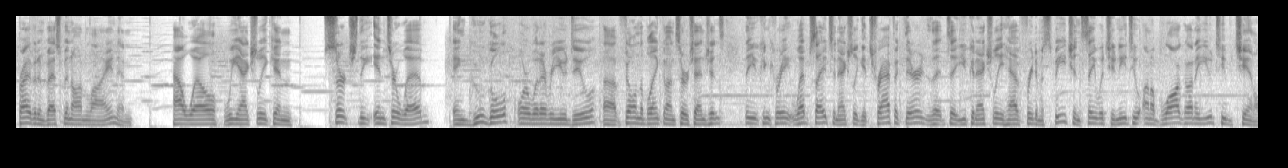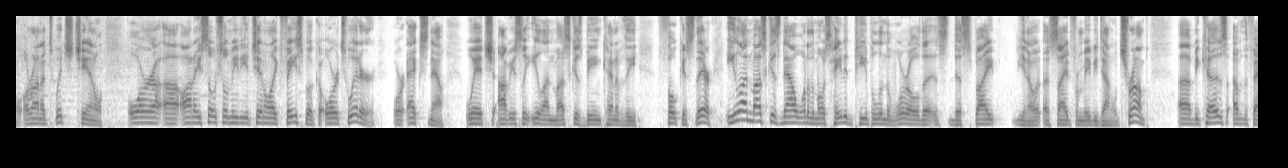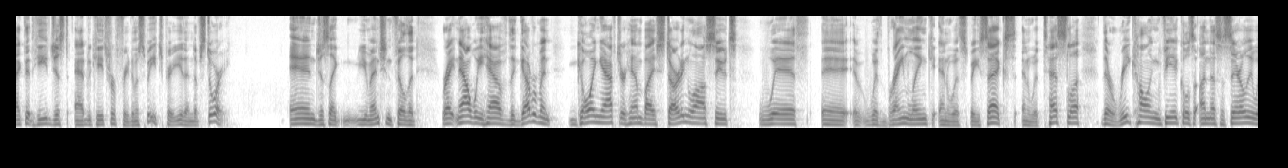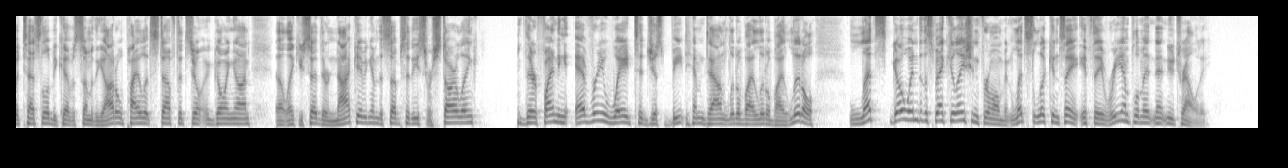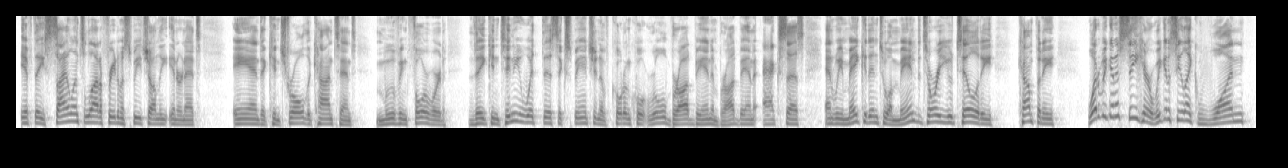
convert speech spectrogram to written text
private investment online and how well we actually can search the interweb and Google or whatever you do, uh, fill in the blank on search engines, that you can create websites and actually get traffic there, that uh, you can actually have freedom of speech and say what you need to on a blog, on a YouTube channel, or on a Twitch channel, or uh, on a social media channel like Facebook or Twitter or X now, which obviously Elon Musk is being kind of the focus there. Elon Musk is now one of the most hated people in the world, uh, despite, you know, aside from maybe Donald Trump uh, because of the fact that he just advocates for freedom of speech, period, end of story. And just like you mentioned, Phil, that right now we have the government going after him by starting lawsuits with uh, with BrainLink and with SpaceX and with Tesla. They're recalling vehicles unnecessarily with Tesla because of some of the autopilot stuff that's going on. Uh, like you said, they're not giving him the subsidies for Starlink. They're finding every way to just beat him down little by little by little let's go into the speculation for a moment. Let's look and say if they re implement net neutrality, if they silence a lot of freedom of speech on the internet and control the content moving forward, they continue with this expansion of quote unquote rural broadband and broadband access, and we make it into a mandatory utility company. What are we going to see here? Are we going to see like one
